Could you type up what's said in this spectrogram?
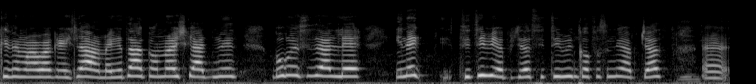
Herkese merhaba arkadaşlar. Megatal kanalına hoş geldiniz. Bugün sizlerle inek Steve yapacağız. Steve'in kafasını yapacağız. Ee,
